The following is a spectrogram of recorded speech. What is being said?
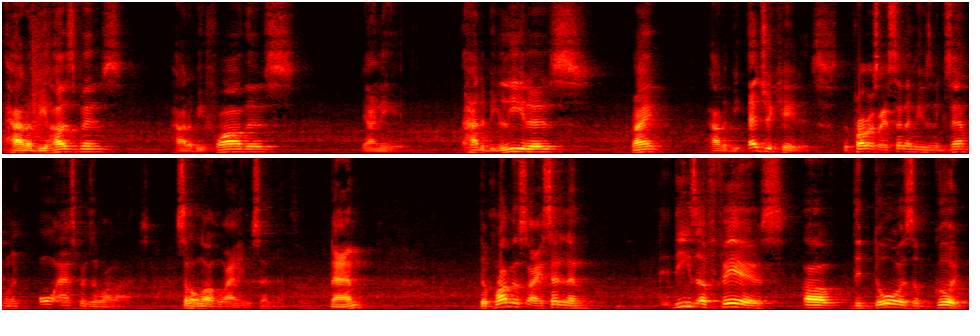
How to be husbands, how to be fathers, yani, how to be leaders, right? How to be educators. The Prophet sallallahu ﷺ, he was an example in all aspects of our lives. Sallallahu alayhi wasallam. Now, the Prophet ﷺ, these affairs of the doors of good,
